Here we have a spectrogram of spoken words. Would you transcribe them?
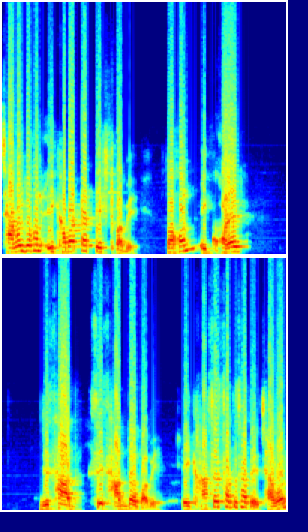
ছাগল যখন এই খাবারটা টেস্ট পাবে তখন এই খড়ের যে স্বাদ সেই স্বাদটাও পাবে। এই ঘাসের সাথে সাথে ছাগল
